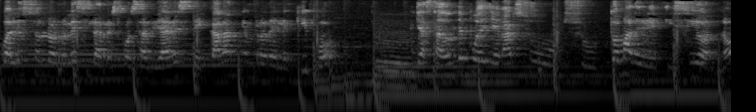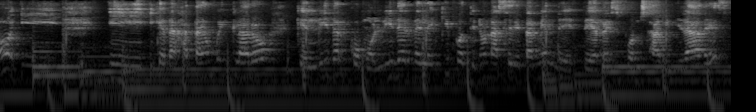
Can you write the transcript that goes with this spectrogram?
cuáles son los roles y las responsabilidades de cada miembro del equipo y hasta dónde puede llegar su, su toma de decisión, ¿no? Y, y, y, que dejar también muy claro que el líder como líder del equipo tiene una serie también de, de responsabilidades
